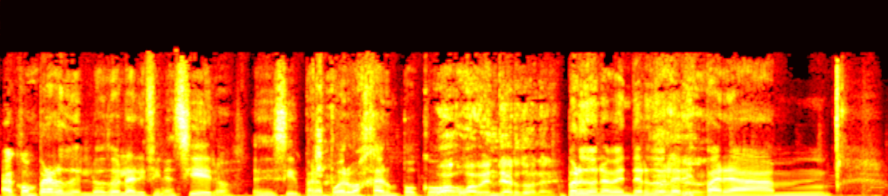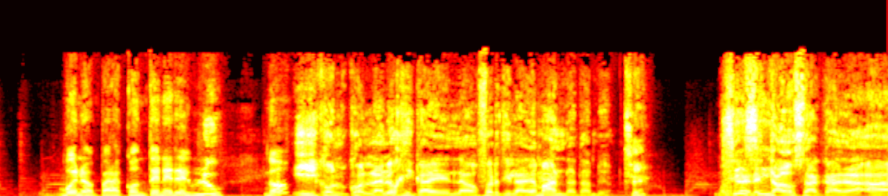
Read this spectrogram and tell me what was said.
a comprar los dólares financieros, es decir, para poder bajar un poco. O a, o a vender dólares. Perdón, a vender A dólares vender. para. mm, bueno, para contener el blue, ¿no? Y con, con la lógica de la oferta y la demanda también. Sí. O Sí, sea, el sí. Estado saca a,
